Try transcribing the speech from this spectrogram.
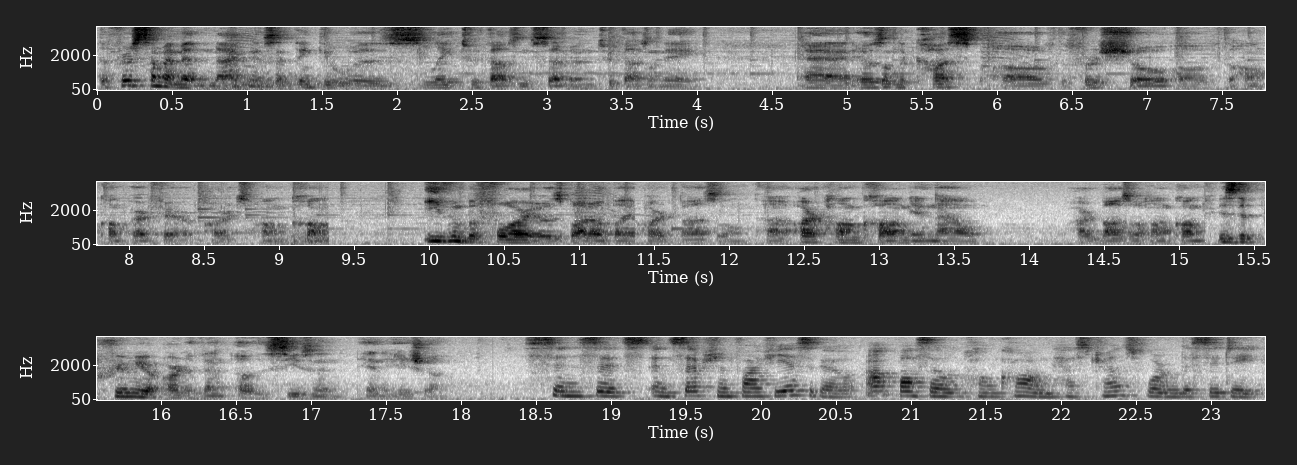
The first time I met Magnus, I think it was late 2007, 2008 and it was on the cusp of the first show of the Hong Kong Art Fair, Arts Hong Kong. Even before it was bought out by Art Basel, uh, Art Hong Kong and now Art Basel Hong Kong is the premier art event of the season in Asia. Since its inception five years ago, Art Basel Hong Kong has transformed the city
